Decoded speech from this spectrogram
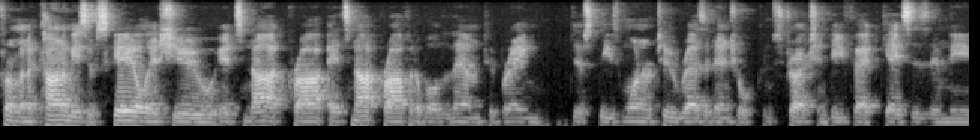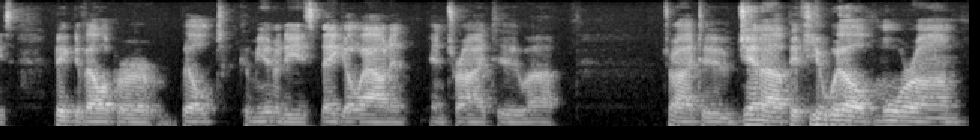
from an economies of scale issue, it's not pro- it's not profitable to them to bring just these one or two residential construction defect cases in these big developer built communities. They go out and, and try to uh, try to gin up, if you will, more um,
